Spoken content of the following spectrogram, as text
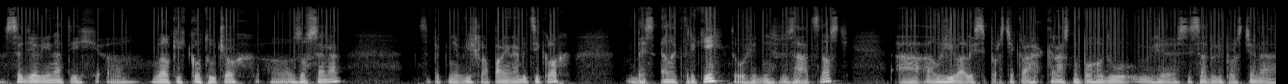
sedeli na tých e, veľkých kotúčoch zo sena. Sa pekne vyšlapali na bicykloch, bez elektriky, to už je dnes vzácnosť. A, a užívali si proste krásnu pohodu, že si sadli proste na,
